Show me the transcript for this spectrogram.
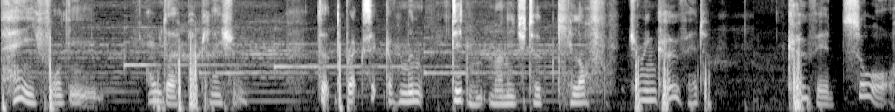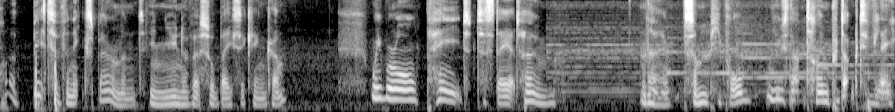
pay for the older population that the Brexit government didn't manage to kill off during COVID. COVID saw a bit of an experiment in universal basic income. We were all paid to stay at home. Now, some people use that time productively.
